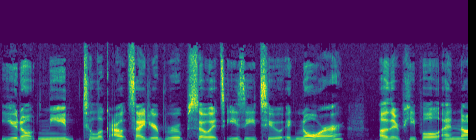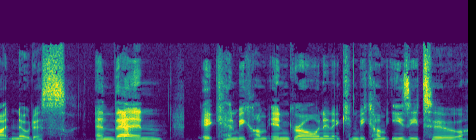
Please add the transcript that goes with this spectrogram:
you don't need to look outside your group. So it's easy to ignore other people and not notice. And then it can become ingrown and it can become easy to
